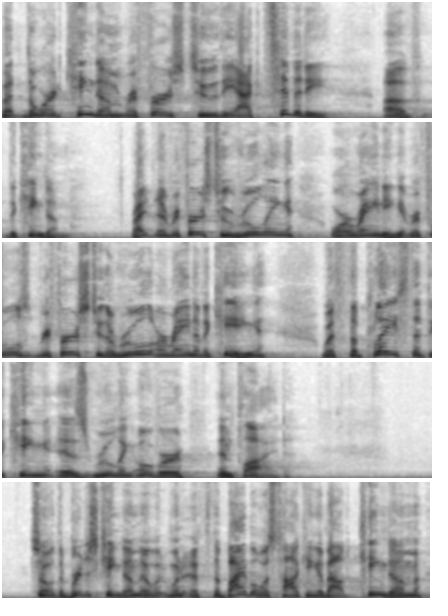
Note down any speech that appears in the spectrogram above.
But the word kingdom refers to the activity of the kingdom, right? It refers to ruling or reigning. It refers, refers to the rule or reign of a king with the place that the king is ruling over implied. So the British kingdom, would, if the Bible was talking about kingdom,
